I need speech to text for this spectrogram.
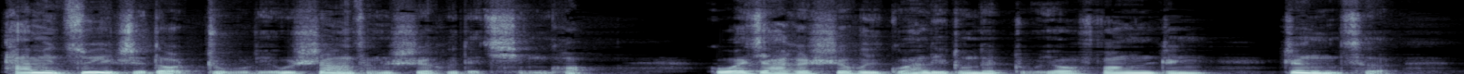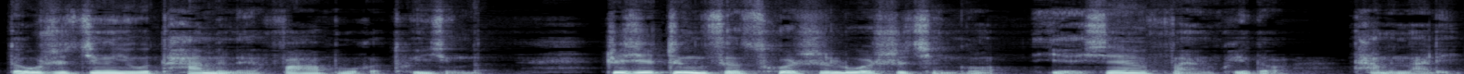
他们最知道主流上层社会的情况，国家和社会管理中的主要方针政策都是经由他们来发布和推行的。这些政策措施落实情况也先反馈到他们那里，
